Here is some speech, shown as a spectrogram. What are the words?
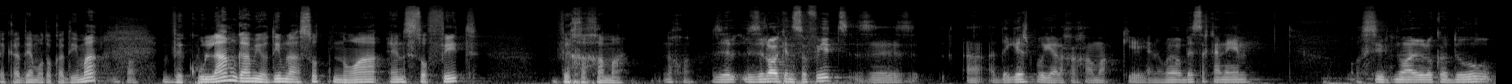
לקדם אותו קדימה. נכון. וכולם גם יודעים לעשות תנועה אינסופית וחכמה. נכון. זה, זה לא רק אינסופית, זה, זה, הדגש פה יהיה על החכמה, כי אני רואה הרבה שחקנים... עושים תנועה ללא כדור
